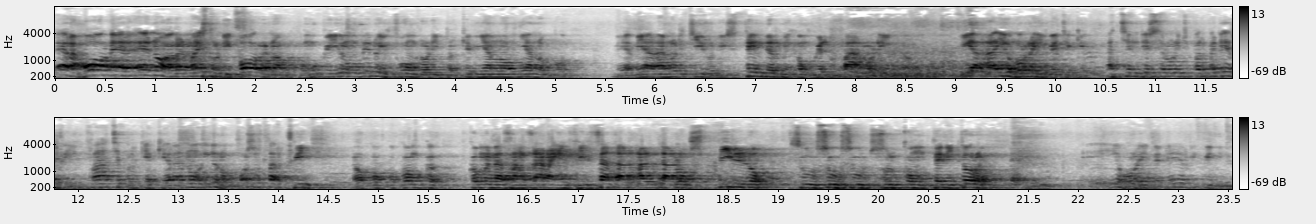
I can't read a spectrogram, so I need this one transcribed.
era, Bor, era, eh, no, era il maestro di Borre, no, comunque io non vedo in fondo lì perché mi hanno, mi hanno, mi hanno deciso di stendermi con quel faro lì. No? Io, ah, io, vorrei invece che accendessero lì per vedervi in faccia, per chiacchierare, no, io non posso star qui come una zanzara infilzata al, dallo spillo su, su, su, sul contenitore. Io vorrei vedervi, quindi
